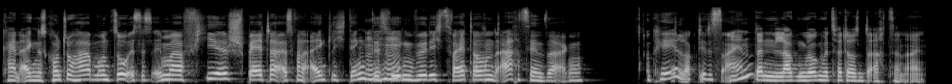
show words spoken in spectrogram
kein eigenes Konto haben und so, ist es immer viel später, als man eigentlich denkt. Deswegen würde ich 2018 sagen. Okay, lockt ihr das ein? Dann loggen wir 2018 ein.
